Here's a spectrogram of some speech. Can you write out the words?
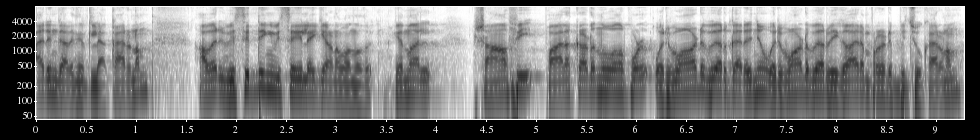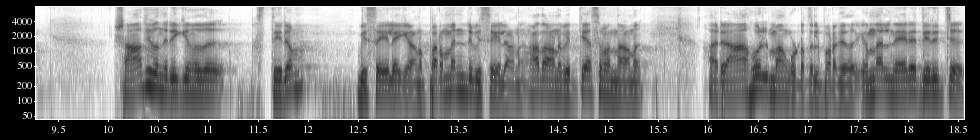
ആരും കരഞ്ഞിട്ടില്ല. കാരണം അവർ വിസിറ്റിംഗ് വിസയിലേക്കാണ് വന്നത്. എന്നാൽ ഷാഫി പാലക്കാട് നിന്ന് പോന്നപ്പോൾ ഒരുപാട് പേർ കരഞ്ഞു ഒരുപാട് പേർ വികാരം പ്രകടിപ്പിച്ചു. കാരണം ഷാഫി വന്നിരിക്കുന്നത് സ്ഥിരം വിസയിലേക്കാണ് പെർമനന്റ് വിസയിലാണ് അതാണ് വ്യത്യാസമെന്നാണ് രാഹുൽ മാങ്കൂട്ടത്തിൽ പറഞ്ഞത്. എന്നാൽ നേരെ തിരിച്ച്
